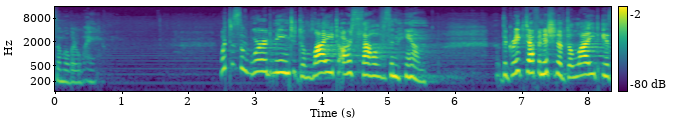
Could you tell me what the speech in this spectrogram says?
similar way? What does the word mean to delight ourselves in Him? The Greek definition of delight is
